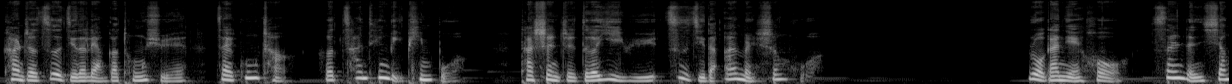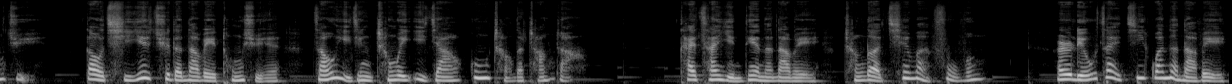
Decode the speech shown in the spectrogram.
看着自己的两个同学在工厂和餐厅里拼搏，他甚至得益于自己的安稳生活。若干年后，三人相聚，到企业去的那位同学早已经成为一家工厂的厂长。开餐饮店的那位成了千万富翁，而留在机关的那位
